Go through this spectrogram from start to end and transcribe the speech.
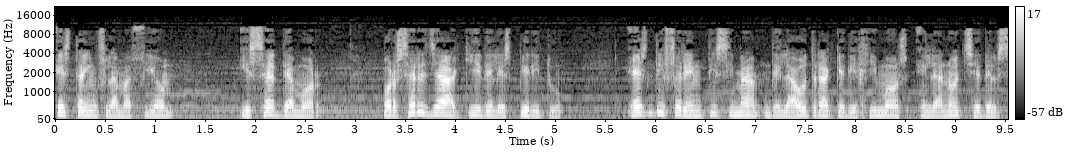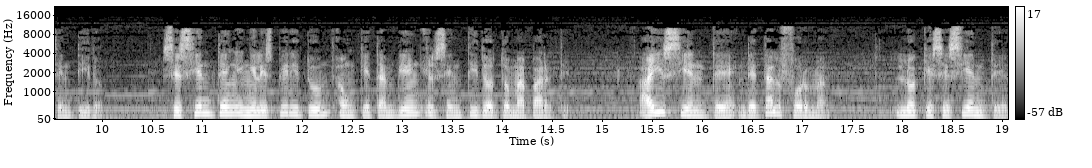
Esta inflamación y sed de amor, por ser ya aquí del espíritu, es diferentísima de la otra que dijimos en la noche del sentido. Se sienten en el espíritu aunque también el sentido toma parte Ahí siente de tal forma lo que se siente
